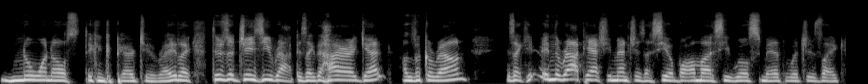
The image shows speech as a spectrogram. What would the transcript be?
no one else they can compare to, right? Like there's a Jay Z rap. It's like the higher I get, I look around. It's like in the rap, he actually mentions I see Obama, I see Will Smith, which is like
